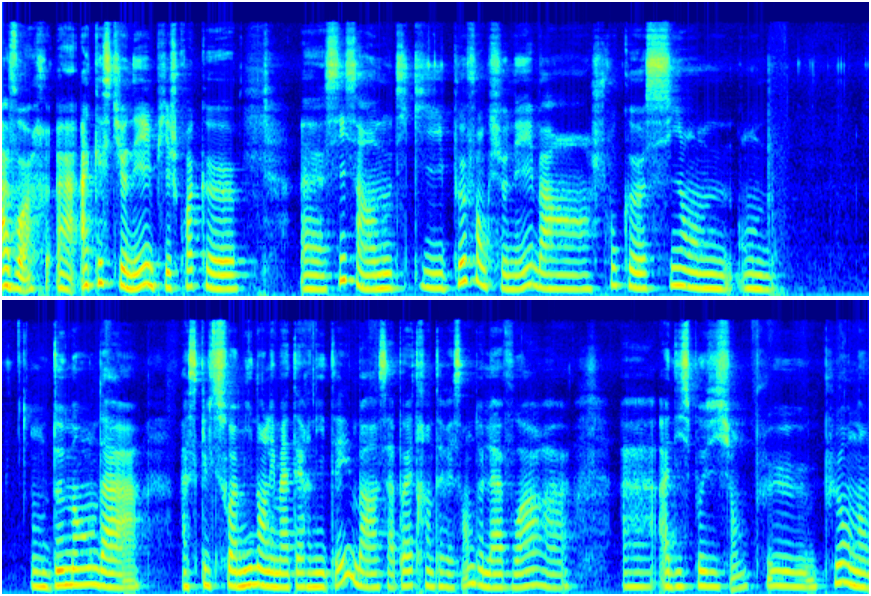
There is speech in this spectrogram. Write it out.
à voir, à, questionner. Et puis, je crois que si c'est un outil qui peut fonctionner, ben, je trouve que si on, on demande à, à ce qu'il soit mis dans les maternités, bah, ça peut être intéressant de l'avoir à, à, disposition. Plus, plus on,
